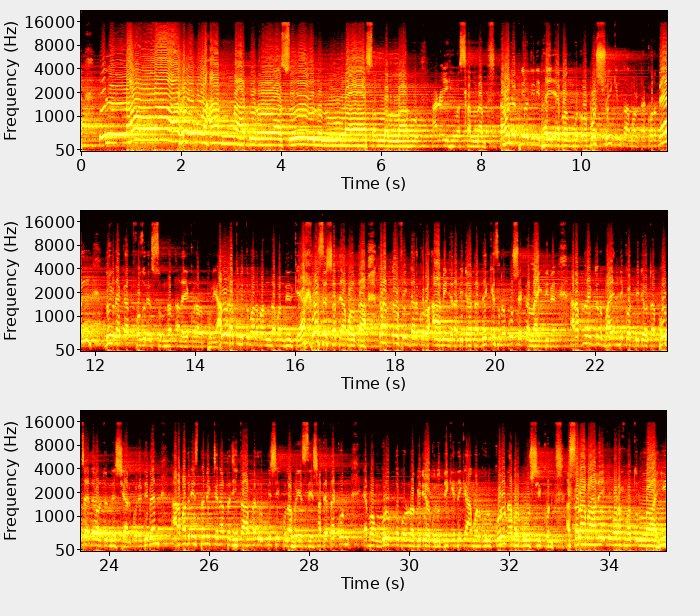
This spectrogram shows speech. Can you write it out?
ইল্লাল্লাহু মুহাম্মাদুর রাসূলুল্লাহ সাল্লাল্লাহু আলাইহি ওয়াসাল্লাম তাহলে প্রিয় দিনী ভাই এবং বোন, অবশ্যই কিন্তু আমলটা করবেন। দুই রাকাত ফজরের সুন্নাত আদায় করার পরে আল্লাহ তুমি তোমার বান্দা বান্দিদেরকে ইখলাসের সাথে আমলটা করার তৌফিক দান করো। আমিন। যারা ভিডিওটা দেখেছেন, অবশ্যই একটা লাইক দিবেন। আর আপনার একজন ভাইয়ের নিকট ভিডিওটা পৌঁছায় দেওয়ার জন্য শেয়ার করে দিবেন। আর আমাদের ইসলামিক চ্যানেলটা যেহেতু আপনাদের উদ্দেশ্যে খোলা হয়েছে, সাথে থাকুন এবং গুরুত্বপূর্ণ ভিডিওগুলো দেখে দেখে আমলগুলো করুন, আমলগুলো শিখুন। আসসালামু আলাইকুম রহমতুল্লাহি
